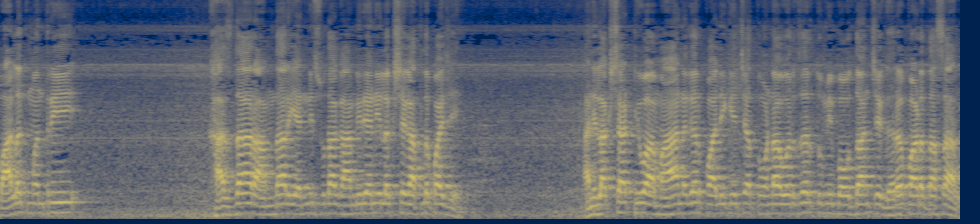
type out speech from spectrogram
पालकमंत्री खासदार आमदार यांनी सुद्धा गांभीर्याने लक्ष घातलं पाहिजे. आणि लक्षात ठेवा महानगरपालिकेच्या तोंडावर जर तुम्ही बौद्धांचे घरं पाडत असाल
